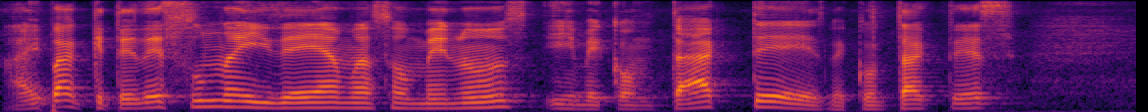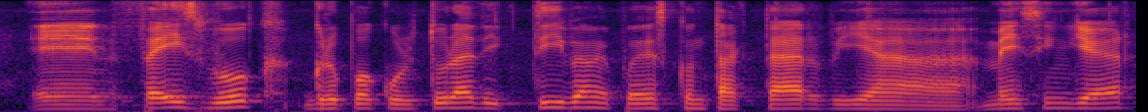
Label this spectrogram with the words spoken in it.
Ahí para que te des una idea más o menos y me contactes, me contactes en Facebook, Grupo Cultura Adictiva, me puedes contactar vía Messenger.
